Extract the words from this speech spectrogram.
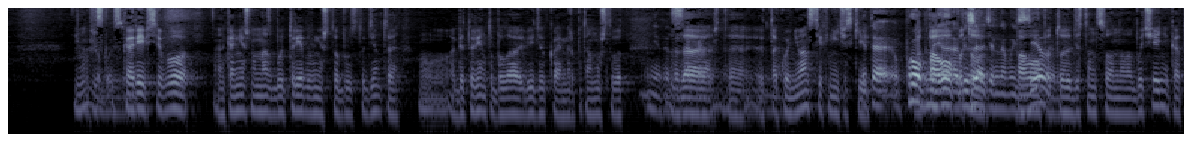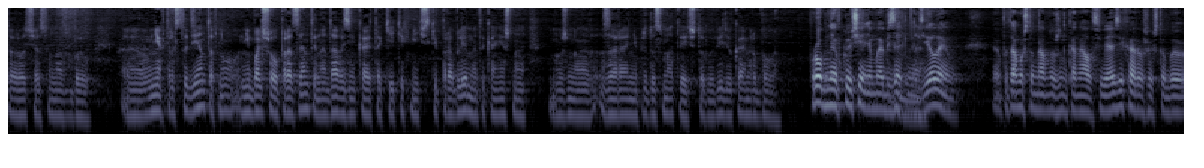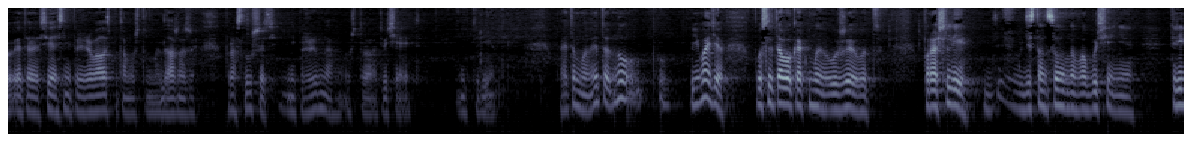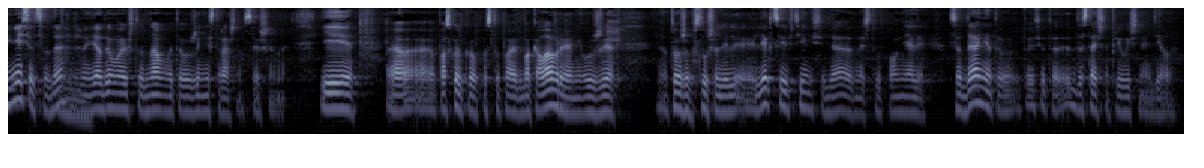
Ну, скорее всего, а, конечно, у нас будет требование, чтобы у студента, ну, абитуриента была видеокамера, потому что вот Нет, это за да, конечно. да, да. такой нюанс технический. Это пробный вот по опыту, обязательно мы по сделаем. По опыту дистанционного обучения, который вот сейчас у нас был, э, у некоторых студентов, ну, небольшого процента иногда возникают такие технические проблемы. Это, конечно, нужно заранее предусмотреть, чтобы видеокамера была. Пробное включение мы обязательно да. делаем. Э, потому что нам нужен канал связи хороший, чтобы эта связь не прерывалась, потому что мы должны же прослушать непрерывно, что отвечает абитуриент. Поэтому это, ну, понимаете, после того, как мы уже вот прошли в дистанционном обучении три месяца, да, да. я думаю, что нам это уже не страшно совершенно. И э, поскольку поступают бакалавры, они уже тоже слушали лекции в Тимсе, да, значит, выполняли задания, то, то есть это достаточно привычное дело.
